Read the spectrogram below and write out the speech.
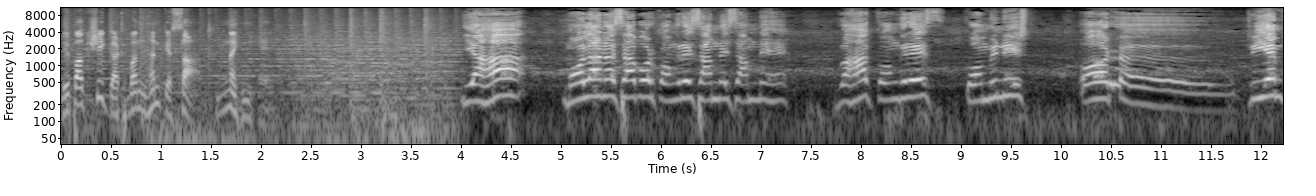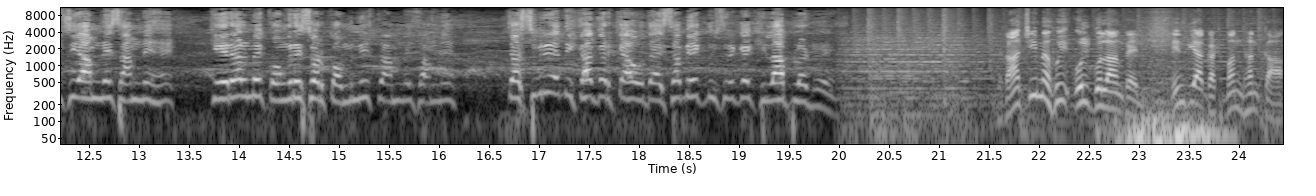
विपक्षी गठबंधन के साथ नहीं है। यहाँ मौलाना साहब और कांग्रेस आमने सामने है। वहाँ कांग्रेस कम्युनिस्ट और टीएमसी आमने सामने है। केरल में कांग्रेस और कम्युनिस्ट आमने सामने तस्वीरें दिखाकर क्या होता है? सब एक दूसरे के खिलाफ लड़ रहे हैं। रांची में हुई उल गुलान रैली इंडिया गठबंधन का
